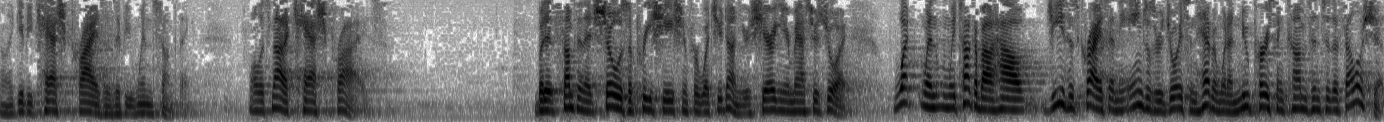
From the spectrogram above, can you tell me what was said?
You know, they give you cash prizes if you win something. Well, it's not a cash prize but it's something that shows appreciation for what you've done. You're sharing your master's joy. What when, when we talk about how Jesus Christ and the angels rejoice in heaven when a new person comes into the fellowship,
